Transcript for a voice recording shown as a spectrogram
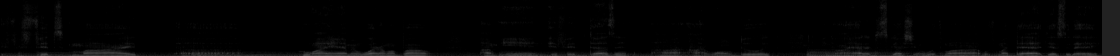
if it fits my uh, who I am and what I'm about, I'm in. If it doesn't, I, I won't do it. You know, I had a discussion with my with my dad yesterday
